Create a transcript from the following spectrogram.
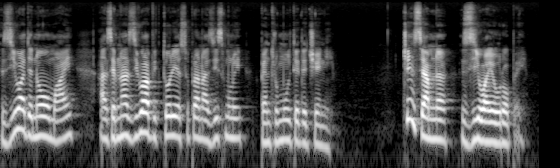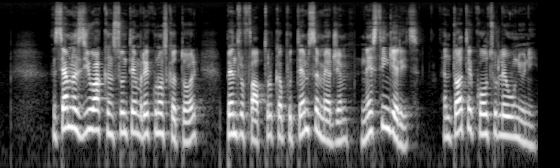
ziua de 9 mai a însemnat ziua victoriei asupra nazismului pentru multe decenii. Ce înseamnă ziua Europei? Înseamnă ziua când suntem recunoscători pentru faptul că putem să mergem nestingheriți în toate colțurile Uniunii,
